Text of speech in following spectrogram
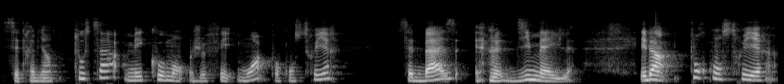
c'est très bien tout ça, mais comment je fais moi pour construire cette base d'email eh bien, pour construire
